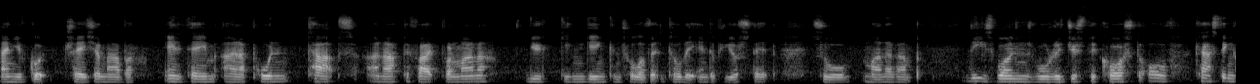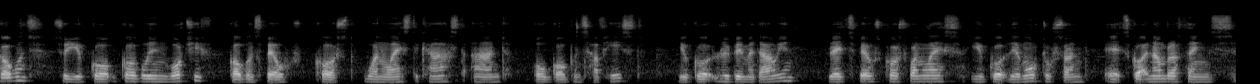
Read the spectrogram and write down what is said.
And you've got Treasure Nabber. Anytime an opponent taps an artifact for mana, you can gain control of it until the end of your step. So, mana ramp. These ones will reduce the cost of casting goblins. So you've got Goblin Warchief. Goblin spell cost one less to cast, and all goblins have haste. You've got Ruby Medallion. Red spells cost one less. You've got the Immortal Sun. It's got a number of things.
